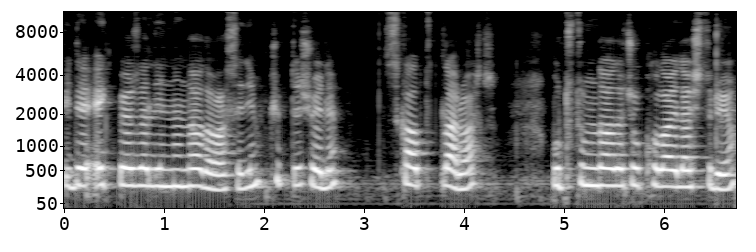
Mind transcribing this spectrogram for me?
Bir de ek bir özelliğinden daha da bahsedeyim. Küpte şöyle sculpted'lar var. Bu tutumu daha da çok kolaylaştırıyor.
